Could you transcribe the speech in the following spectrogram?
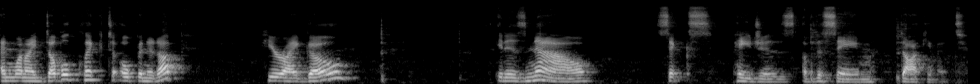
And when I double click to open it up, here I go. It is now six pages of the same document.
